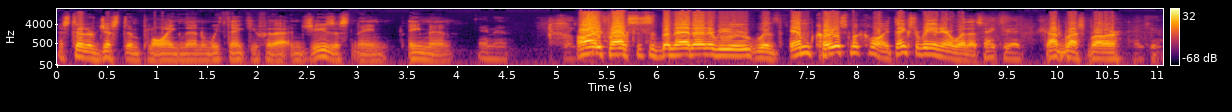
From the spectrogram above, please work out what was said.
instead of just employing them. And we thank you for that. In Jesus' name, amen. Amen. All right, folks, this has been that interview with M. Curtis McCoy. Thanks for being here with us. Thank you, Ed. God bless, brother. Thank you.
